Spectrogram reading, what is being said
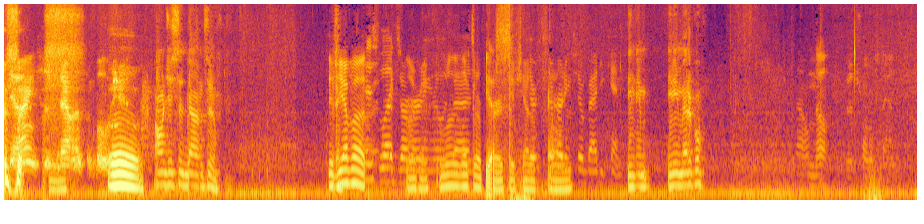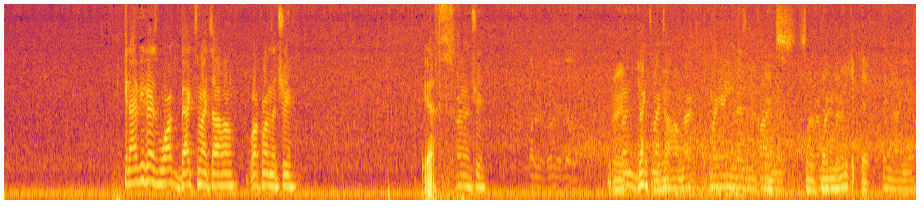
Yeah, I ain't sitting down. That's some bullshit. Oh. I want you to sit down too. Did you have a? His legs are Okay, hurting I'm gonna look bad. through her Yes. purse if she had a They're, they're hurting so bad he can't. You need, you need medical? No, just want to stand. Can I have you guys walk back to my Tahoe? Walk around the tree. Yes. Around the tree. What are, what are we doing? Alright, Run back to my Tahoe. I'm not, I'm not getting you guys in the car. That's something. Let me get it. They know yet.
